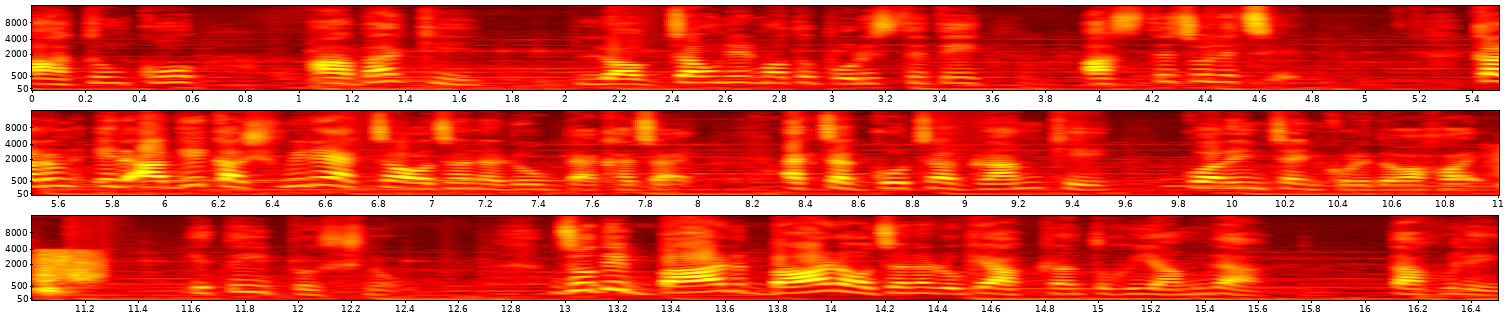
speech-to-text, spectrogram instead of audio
আতঙ্ক, আবার কি লকডাউনের মতো পরিস্থিতি আসতে চলেছে। কারণ এর আগে কাশ্মীরে একটা অজানা রোগ দেখা যায়। একটা গোটা গ্রামকে কোয়ারেন্টাইন করে দেওয়া হয়। এতেই প্রশ্ন। যদি বারবার অজানা রোগে আক্রান্ত হই আমরা, তাহলে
